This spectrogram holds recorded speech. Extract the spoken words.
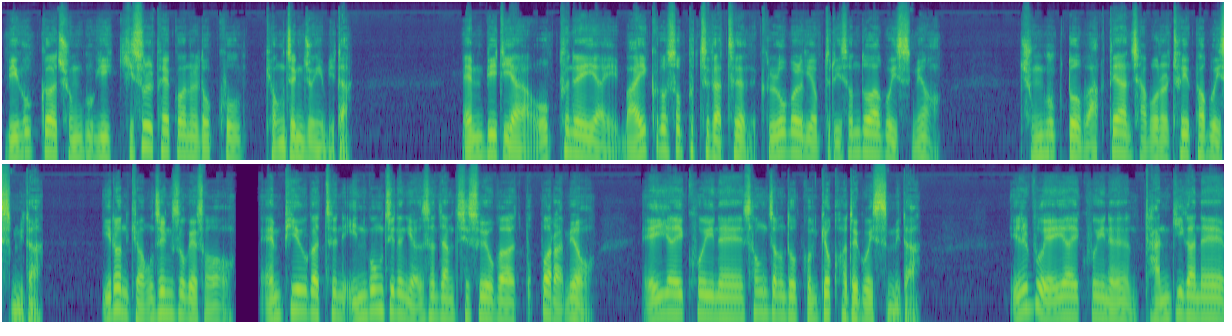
미국과 중국이 기술 패권을 놓고 경쟁 중입니다. 엔비디아, 오픈AI, 마이크로소프트 같은 글로벌 기업들이 선도하고 있으며 중국도 막대한 자본을 투입하고 있습니다. 이런 경쟁 속에서 MPU 같은 인공지능 연산장치 수요가 폭발하며 AI 코인의 성장도 본격화되고 있습니다. 일부 AI 코인은 단기간에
